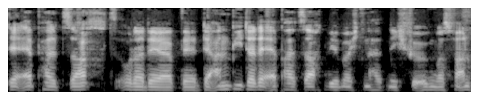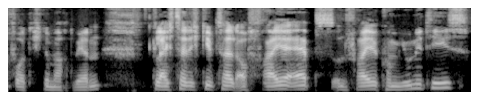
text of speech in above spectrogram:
der App halt sagt oder der, der, der Anbieter der App halt sagt, wir möchten halt nicht für irgendwas verantwortlich gemacht werden. Gleichzeitig gibt's halt auch freie Apps und freie Communities.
